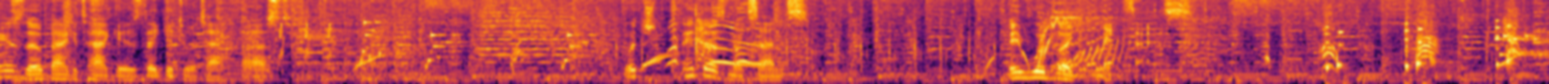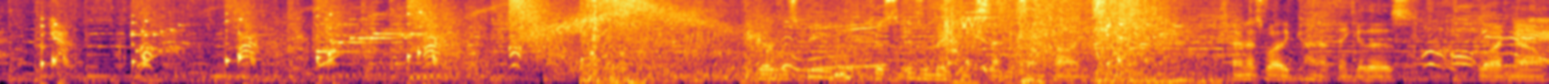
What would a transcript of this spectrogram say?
guess the back attack is they get to attack fast. Which, it does make sense. It would, like, make sense. Because the speed just isn't making sense sometimes. And that's what I kind of think it is right now.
